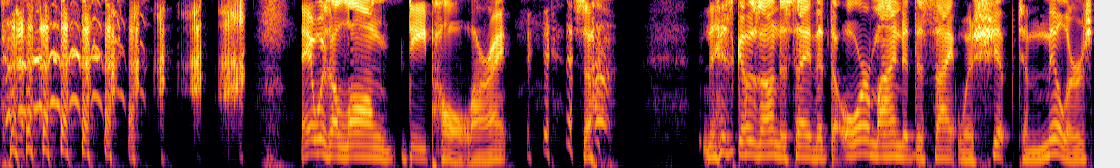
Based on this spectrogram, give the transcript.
it was a long, deep hole. All right. So this goes on to say that the ore mined at the site was shipped to Millers,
